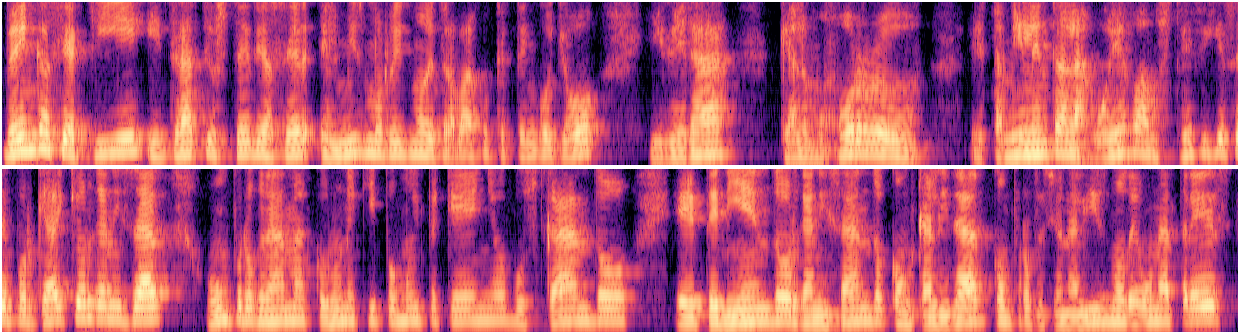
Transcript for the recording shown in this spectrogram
Véngase aquí y trate usted de hacer el mismo ritmo de trabajo que tengo yo y verá que a lo mejor también le entra la hueva a usted, fíjese, porque hay que organizar un programa con un equipo muy pequeño, buscando, eh, teniendo, organizando con calidad, con profesionalismo de una a tres,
